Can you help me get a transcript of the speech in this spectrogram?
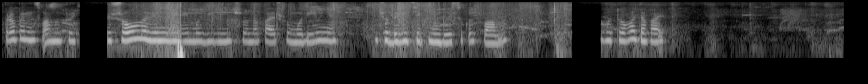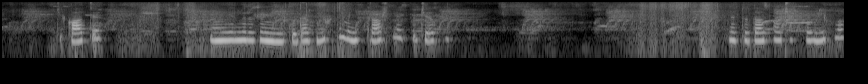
Спробуємо з вами пройти. Пішов, він неймовірно, що на першому рівні. Що дивіться, як ми високо з вами. Готова? Давай. Тікати. Я не розумію, куди бігти, мені страшно, якщо чесно. Не туди, значить, побігла.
